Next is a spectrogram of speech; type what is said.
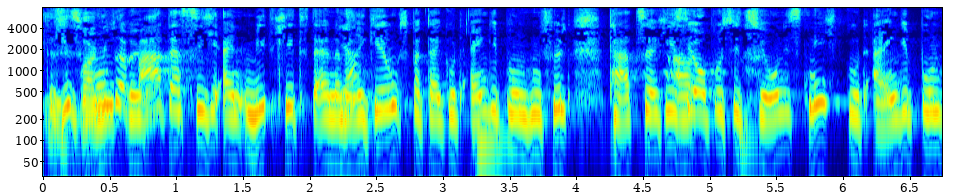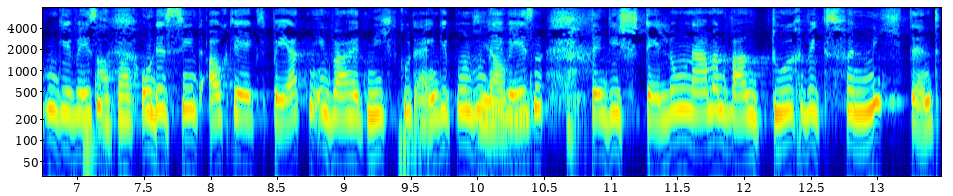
das ist wunderbar, dass sich ein Mitglied einer ja. Regierungspartei gut eingebunden fühlt. Tatsache ist, die Opposition ist nicht gut eingebunden gewesen Aber und es sind auch die Experten in Wahrheit nicht gut eingebunden ja. gewesen, denn die Stellungnahmen waren durchwegs vernichtend.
